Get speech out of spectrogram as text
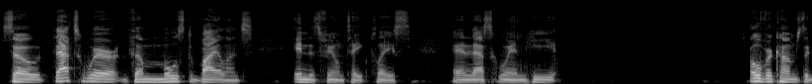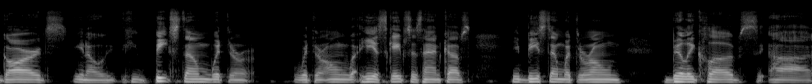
So that's where the most violence in this film take place. And that's when he overcomes the guards, you know, he beats them with their with their own he escapes his handcuffs. He beats them with their own billy clubs. Uh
